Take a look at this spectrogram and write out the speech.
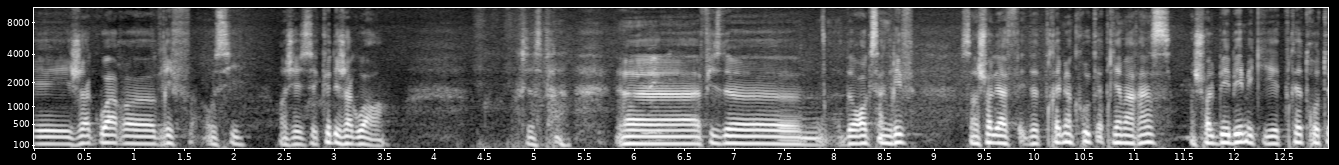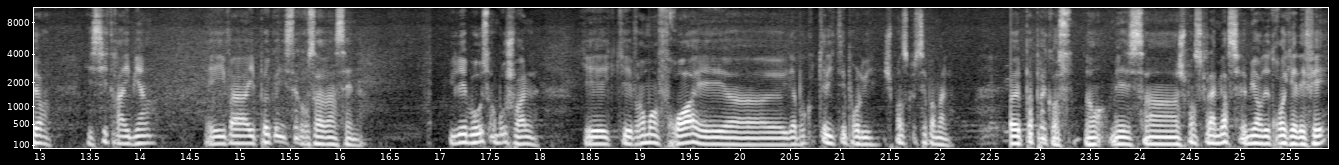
Et Jaguar euh, Griff aussi. C'est que des Jaguars. Hein. Euh, fils de, de Roxane Griff. C'est un cheval qui a très bien couru, quatrième à Reims. Un cheval bébé, mais qui est très trotteur. Ici, il travaille bien. Et il, va, il peut gagner sa course à Vincennes. Il est beau, c'est un beau cheval qui est, vraiment froid et euh, il a beaucoup de qualité pour lui. Je pense que c'est pas mal. Euh, pas précoce, non, mais je pense que la mère c'est le meilleur des trois qu'elle ait fait.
